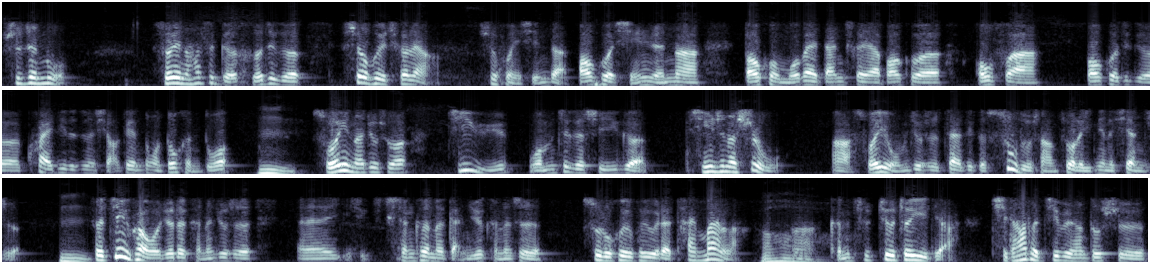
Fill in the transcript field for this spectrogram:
市政路，所以呢，它是个和这个社会车辆是混行的，包括行人呐，包括摩拜单车呀，包括 ofo 啊，包括这个快递的这种小电动都很多。嗯，所以呢，就说基于我们这个是一个新生的事物啊，所以我们就是在这个速度上做了一定的限制。嗯，所以这块我觉得可能就是呃，乘客呢感觉可能是速度会不会有点太慢了？哦，啊，可能就就这一点，其他的基本上都是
